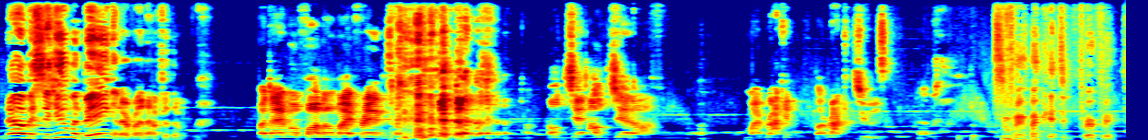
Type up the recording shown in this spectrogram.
no, Mr. Human Being, and I run after them. but I will follow my friends. I'll jet. I'll jet off. My rocket. My rocket shoes. It's perfect.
